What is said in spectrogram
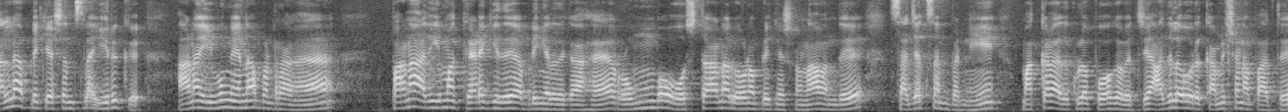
நல்ல அப்ளிகேஷன்ஸ்லாம் இருக்குது ஆனால் இவங்க என்ன பண்ணுறாங்க பணம் அதிகமாக கிடைக்குது அப்படிங்கிறதுக்காக ரொம்ப ஒஸ்ட்டான லோன் அப்ளிகேஷன்லாம் வந்து சஜெக்ஷன் பண்ணி மக்களை அதுக்குள்ளே போக வச்சு அதில் ஒரு கமிஷனை பார்த்து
